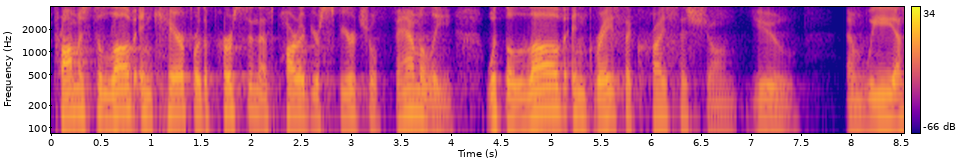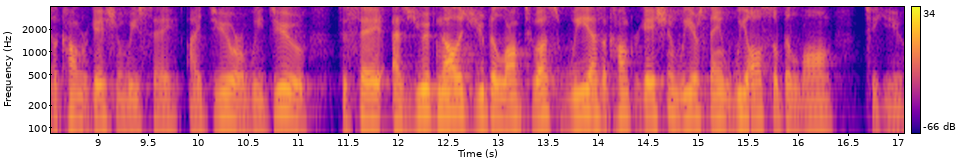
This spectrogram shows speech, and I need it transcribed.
promise to love and care for the person as part of your spiritual family with the love and grace that Christ has shown you? And we, as a congregation, we say, I do, or we do, to say, as you acknowledge you belong to us, we, as a congregation, we are saying we also belong to you.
